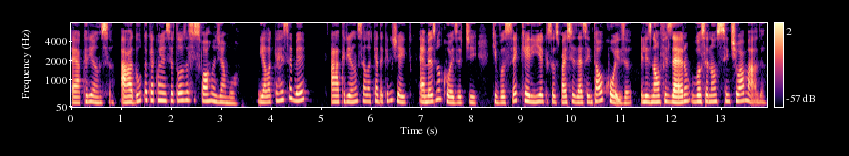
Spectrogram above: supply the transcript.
é a criança. A adulta quer conhecer todas essas formas de amor e ela quer receber. A criança ela quer daquele jeito. É a mesma coisa de que você queria que seus pais fizessem tal coisa. Eles não fizeram, você não se sentiu amada.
